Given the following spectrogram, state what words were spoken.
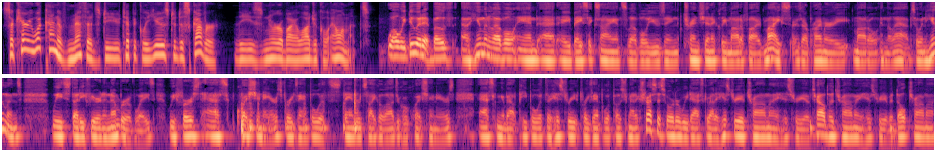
So, Kerry, what kind of methods do you typically use to discover these neurobiological elements? Well, we do it at both a human level and at a basic science level using transgenically modified mice as our primary model in the lab. So in humans, we study fear in a number of ways. We first ask questionnaires, for example, with standard psychological questionnaires, asking about people with their history, for example, with post traumatic stress disorder, we'd ask about a history of trauma, a history of childhood trauma, a history of adult trauma.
